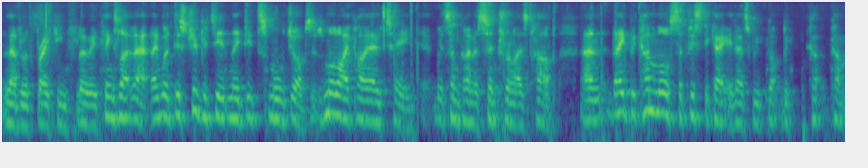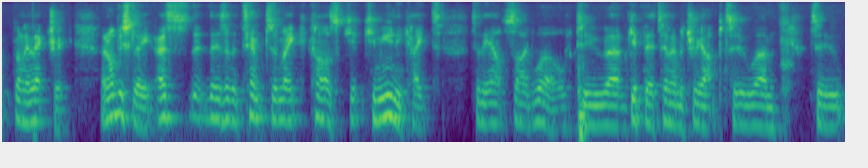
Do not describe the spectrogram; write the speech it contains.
level of braking fluid, things like that. They were distributed and they did small jobs. It was more like IoT with some kind of centralized hub. And they've become more sophisticated as we've got become, gone electric. And obviously, as there's an attempt to make cars communicate to the outside world to uh, give their telemetry up to um, to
